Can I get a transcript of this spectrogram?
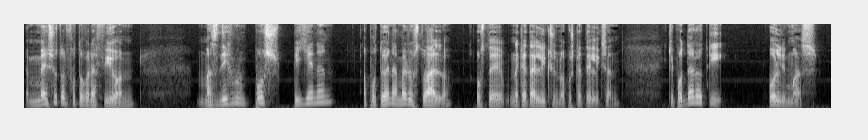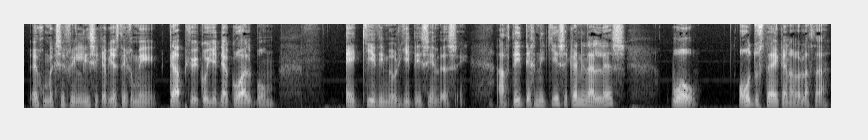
Μέσω των φωτογραφιών μας δείχνουν πώς πήγαιναν από το ένα μέρος στο άλλο, ώστε να καταλήξουν όπως κατέληξαν. Και ποντάρω ότι όλοι μας έχουμε ξεφυλίσει κάποια στιγμή κάποιο οικογενειακό άλμπουμ εκεί δημιουργείται η σύνδεση. Αυτή η τεχνική σε κάνει να λες, wow, όντως τα έκαναν όλα αυτά.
